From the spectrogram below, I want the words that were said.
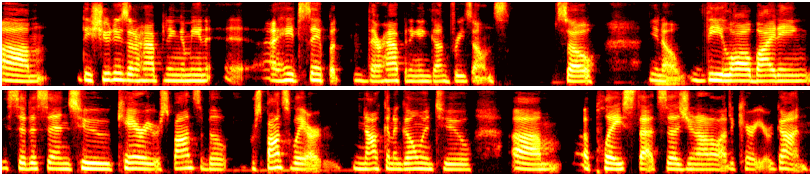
um, these shootings that are happening. I mean, I hate to say it, but they're happening in gun free zones. So, you know, the law abiding citizens who carry responsible responsibly are not going to go into um, a place that says you're not allowed to carry your gun.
